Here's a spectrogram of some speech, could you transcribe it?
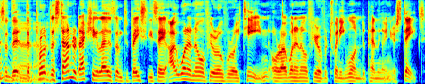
So the the, pro, Ah. the standard actually allows them to basically say, I want to know if you're over 18 or I want to know if you're over 21, depending on your state.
